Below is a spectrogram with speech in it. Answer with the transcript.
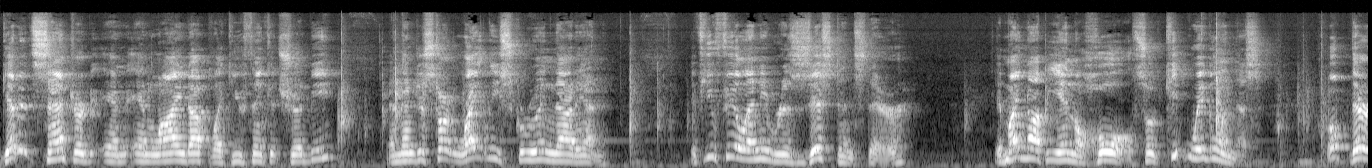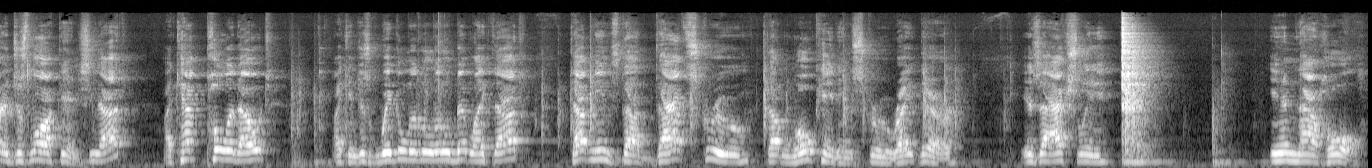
get it centered and, and lined up like you think it should be, and then just start lightly screwing that in. If you feel any resistance there, it might not be in the hole, so keep wiggling this. Oh, there, it just locked in. See that? I can't pull it out. I can just wiggle it a little bit like that. That means that that screw, that locating screw right there, is actually in that hole.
